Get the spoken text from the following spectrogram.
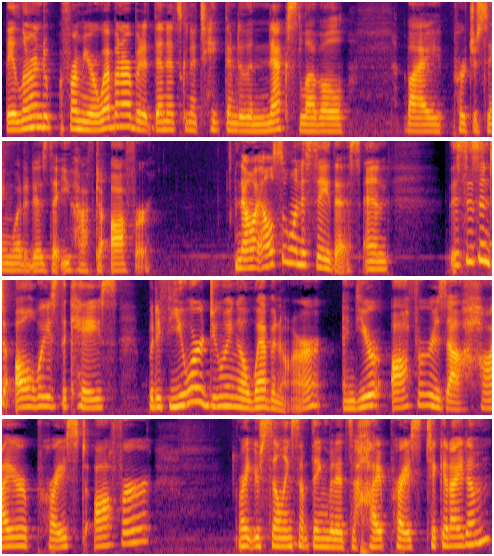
They learned from your webinar, but then it's going to take them to the next level by purchasing what it is that you have to offer. Now, I also want to say this, and this isn't always the case, but if you are doing a webinar and your offer is a higher priced offer, right? You're selling something, but it's a high priced ticket item.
